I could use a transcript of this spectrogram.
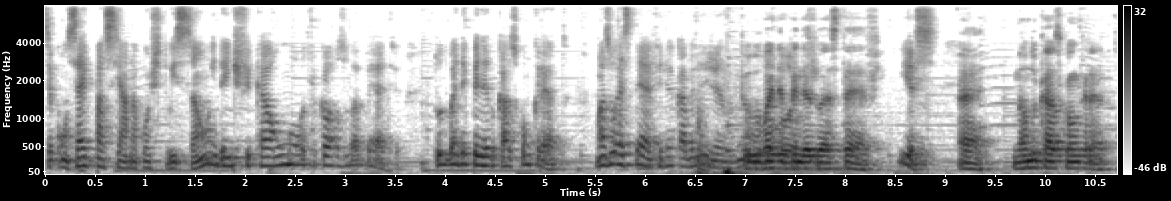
Você consegue passear na Constituição e identificar uma ou outra cláusula pétrea. Tudo vai depender do caso concreto. Mas o STF ele acaba elegendo. Tudo vai depender do STF. Isso. É, não do caso concreto.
